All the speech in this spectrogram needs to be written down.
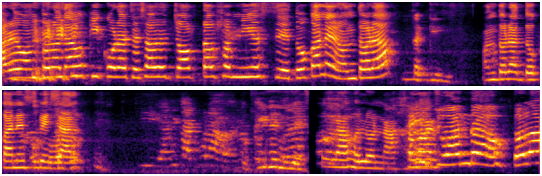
আরে অন্তরা দেখো কি করেছে? সব চপ টপ সব নিয়ে এসছে। দোকানের অন্তরা? তা কি? অন্তরার দোকানের স্পেশাল তোলা হলো না জোয়ান দাও। তোলো।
